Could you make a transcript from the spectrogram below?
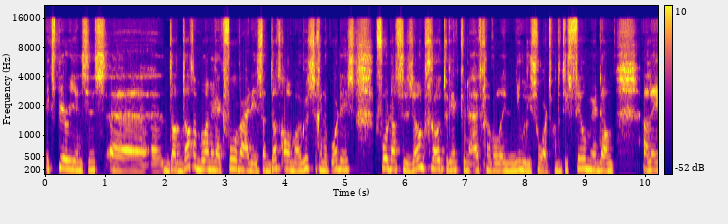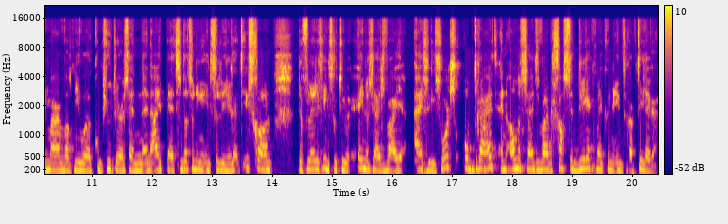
experiences, eh, eh, dat dat een belangrijke voorwaarde is dat dat allemaal rustig en op orde is. Voordat ze zo'n groot traject kunnen uit gaan rollen in een nieuw resort. Want het is veel meer dan alleen maar wat nieuwe computers en, en iPads en dat soort dingen installeren. Het is gewoon de volledige infrastructuur. Enerzijds waar je eigen resorts op draait. En anderzijds waar de gasten direct mee kunnen interacteren.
